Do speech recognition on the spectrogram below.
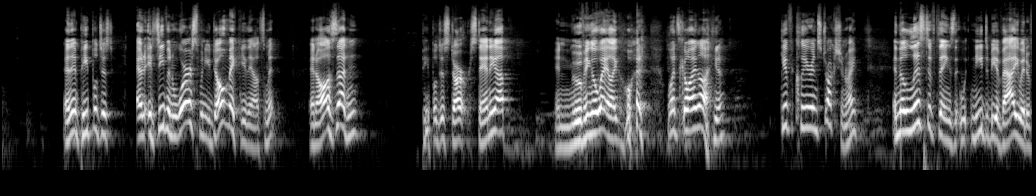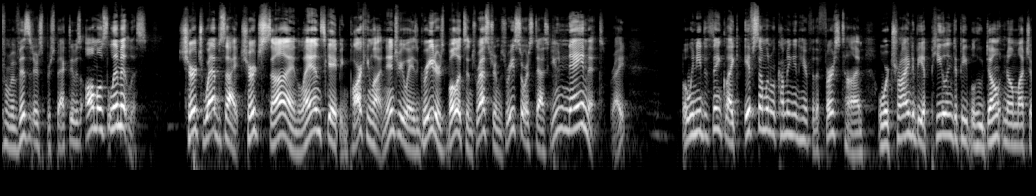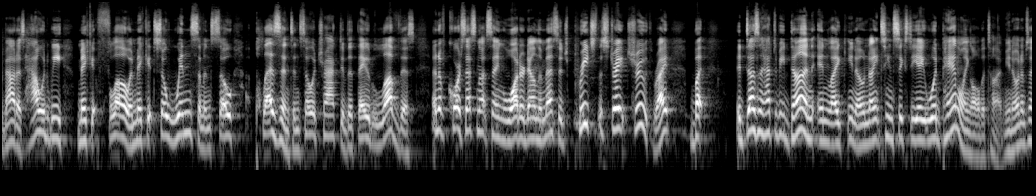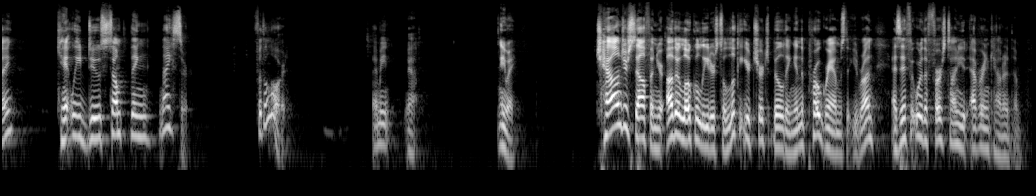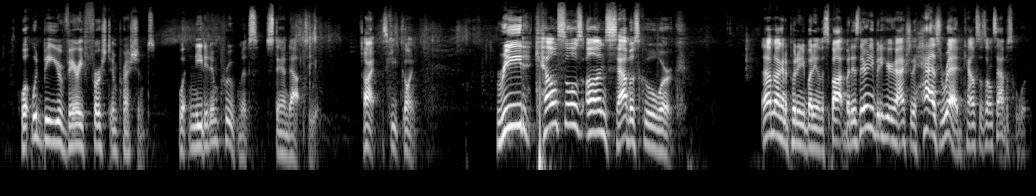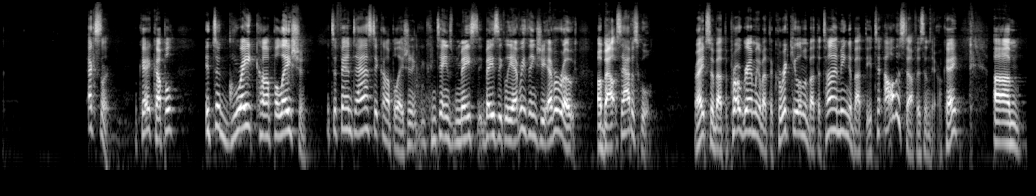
And then people just, and it's even worse when you don't make the announcement and all of a sudden, people just start standing up and moving away. Like, what, what's going on? You know? Give clear instruction, right? And the list of things that need to be evaluated from a visitor's perspective is almost limitless. Church website, church sign, landscaping, parking lot and entryways, greeters, bulletins, restrooms, resource desk, you name it, right? But we need to think like if someone were coming in here for the first time, or we're trying to be appealing to people who don't know much about us, how would we make it flow and make it so winsome and so pleasant and so attractive that they would love this? And of course, that's not saying water down the message, preach the straight truth, right? But it doesn't have to be done in like, you know, 1968 wood paneling all the time. You know what I'm saying? Can't we do something nicer for the Lord? I mean, yeah. Anyway, Challenge yourself and your other local leaders to look at your church building and the programs that you run as if it were the first time you'd ever encountered them. What would be your very first impressions? What needed improvements stand out to you? All right, let's keep going. Read Counsels on Sabbath School Work. And I'm not going to put anybody on the spot, but is there anybody here who actually has read Counsels on Sabbath School Work? Excellent. Okay, a couple. It's a great compilation. It's a fantastic compilation. It contains basically everything she ever wrote about Sabbath school, right? So about the programming, about the curriculum, about the timing, about the all the stuff is in there. Okay. Um,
